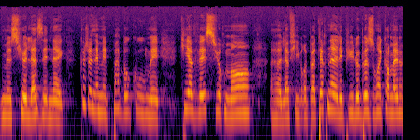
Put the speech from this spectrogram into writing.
monsieur Lazenec, que je n'aimais pas beaucoup, mais qui avait sûrement euh, la fibre paternelle et puis le besoin quand même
